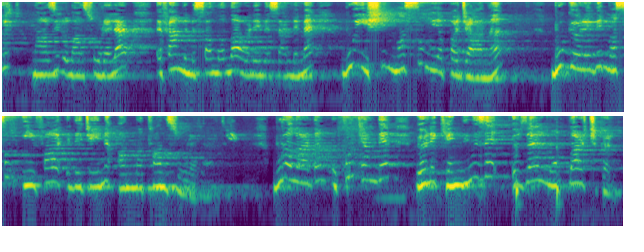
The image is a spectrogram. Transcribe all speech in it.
ilk nazil olan sureler. Efendimiz sallallahu aleyhi ve selleme bu işi nasıl yapacağını, bu görevi nasıl ifa edeceğini anlatan surelerdir. Buralardan okurken de böyle kendinize özel notlar çıkarın.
